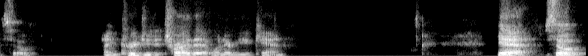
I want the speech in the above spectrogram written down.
So i encourage you to try that whenever you can. Yeah so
